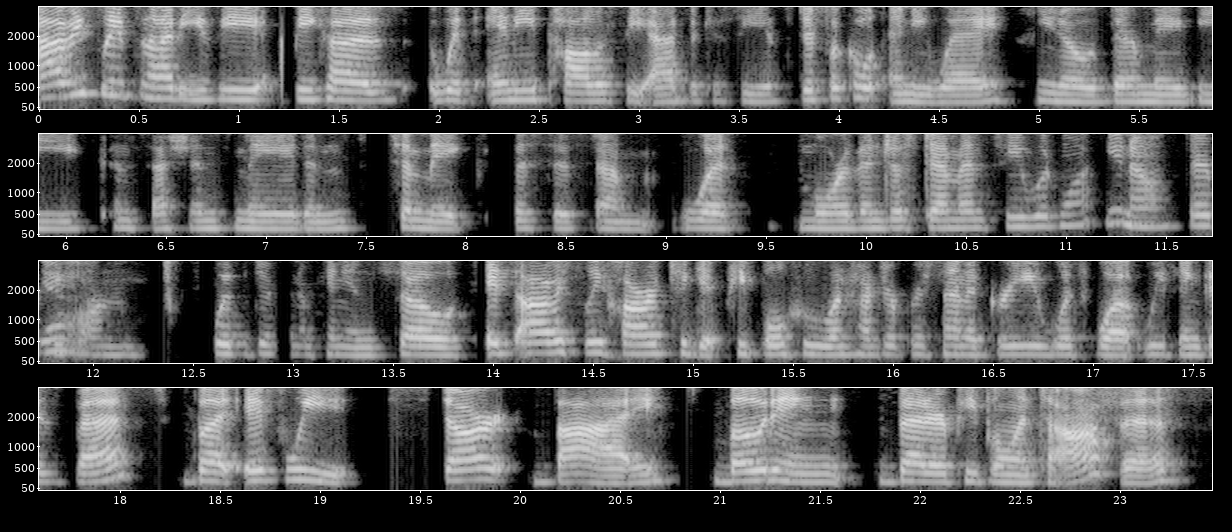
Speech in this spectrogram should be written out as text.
Obviously, it's not easy because with any policy advocacy, it's difficult anyway. You know, there may be concessions made and to make the system what more than just MNC would want. You know, there are people on, with different opinions. So it's obviously hard to get people who 100% agree with what we think is best. But if we start by voting better people into office,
